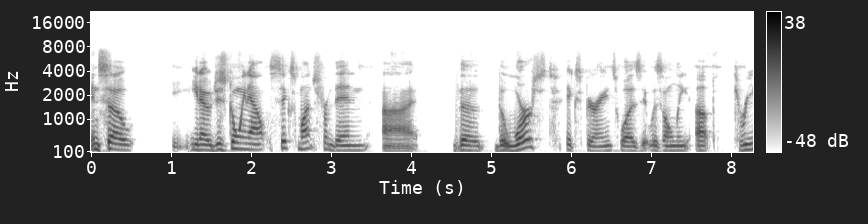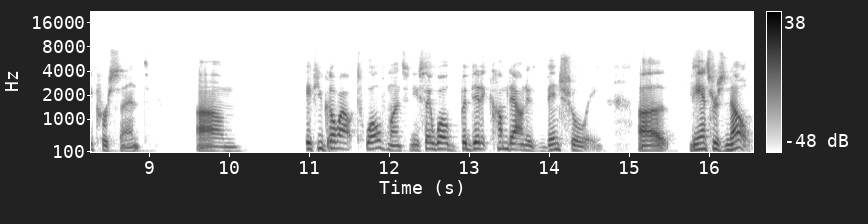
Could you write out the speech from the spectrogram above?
and so you know, just going out six months from then, uh, the the worst experience was it was only up three percent. Um, if you go out 12 months and you say, well, but did it come down eventually? Uh, the answer is no.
